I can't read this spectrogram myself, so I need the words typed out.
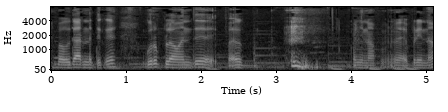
இப்போ உதாரணத்துக்கு குரூப்பில் வந்து இப்போ கொஞ்சம் நான் எப்படின்னா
